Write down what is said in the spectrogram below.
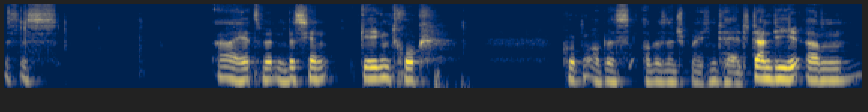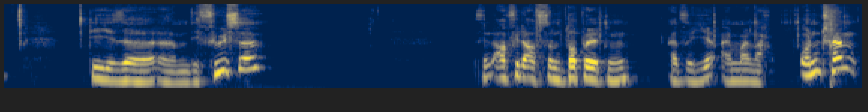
Das ist ah, jetzt mit ein bisschen Gegendruck gucken, ob es, ob es entsprechend hält. Dann die, ähm, diese, ähm, die Füße sind auch wieder auf so einem doppelten, also hier einmal nach unten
